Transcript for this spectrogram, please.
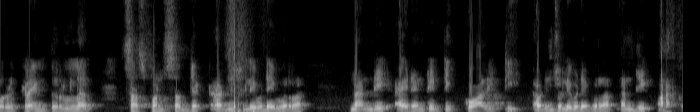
ஒரு கிரைம் த்ரில்லர் சஸ்பென்ஸ் சப்ஜெக்ட் அப்படின்னு சொல்லி விடைபெறேன். நன்றி. ஐடென்டிட்டி குவாலிட்டி அப்படின்னு சொல்லி விடைபெறேன். நன்றி. வணக்கம்.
